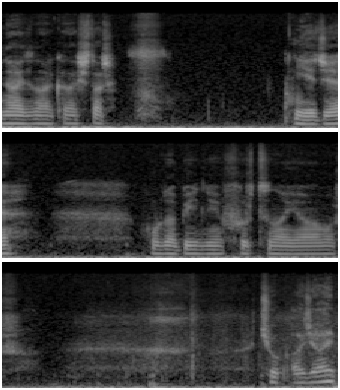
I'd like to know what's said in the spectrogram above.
Ay, günaydın arkadaşlar. Gece burada bildiğin fırtına, yağmur. Çok acayip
